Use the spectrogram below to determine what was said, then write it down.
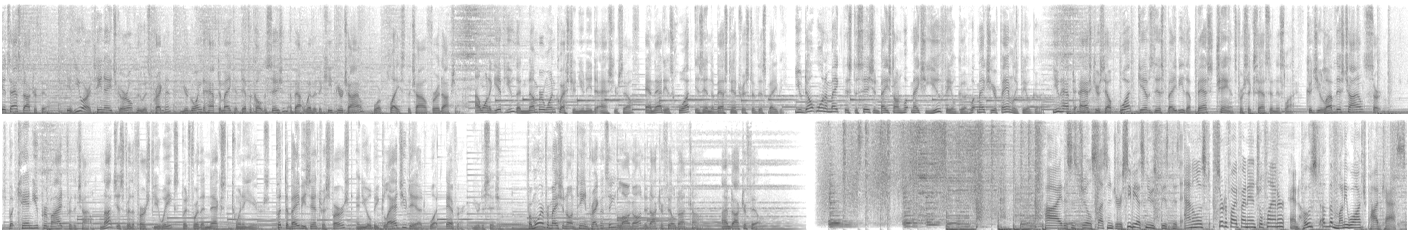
It's Ask Dr. Phil. If you are a teenage girl who is pregnant, you're going to have to make a difficult decision about whether to keep your child or place the child for adoption. I want to give you the number one question you need to ask yourself, and that is what is in the best interest of this baby? You don't want to make this decision based on what makes you feel good, what makes your family feel good. You have to ask yourself what gives this baby the best chance for success in this life. Could you love this child? Certainly. But can you provide for the child, not just for the first few weeks, but for the next 20 years? Put the baby's interest first, and you'll be glad you did, whatever your decision. For more information on teen pregnancy, log on to drphil.com. I'm Dr. Phil. Hi, this is Jill Schlesinger, CBS News business analyst, certified financial planner, and host of the Money Watch podcast.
